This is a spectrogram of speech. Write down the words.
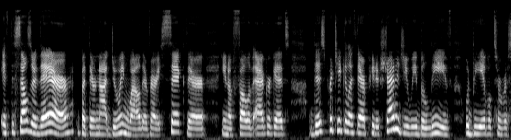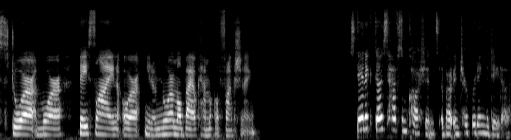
if the cells are there, but they're not doing well, they're very sick, they're, you know, full of aggregates, this particular therapeutic strategy, we believe, would be able to restore a more baseline or, you know, normal biochemical functioning. Stanek does have some cautions about interpreting the data.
